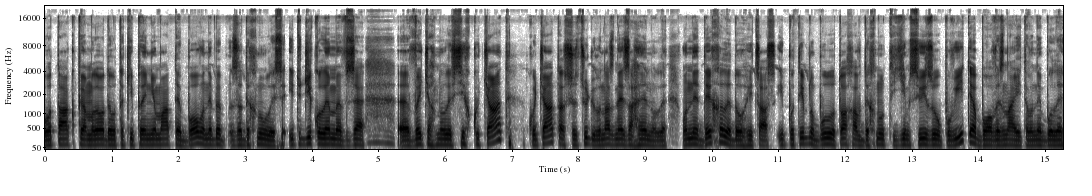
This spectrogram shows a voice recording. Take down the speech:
Отак, прям роди отакі приймати, бо вони би задихнулися. І тоді, коли ми вже е, витягнули всіх котят, котята ще у нас не загинули. Вони дихали довгий час, і потрібно було трохи вдихнути їм свіжого повітря, бо ви знаєте, вони були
